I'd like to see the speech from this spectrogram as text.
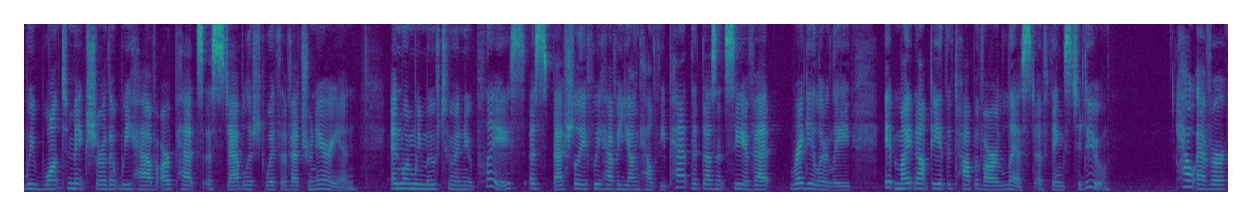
We want to make sure that we have our pets established with a veterinarian. And when we move to a new place, especially if we have a young, healthy pet that doesn't see a vet regularly, it might not be at the top of our list of things to do. However,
